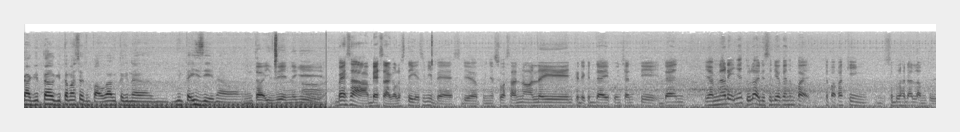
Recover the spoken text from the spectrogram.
Bukan kita kita masuk tempat orang kita kena minta izin lah. Minta izin lagi. Ah. Best lah, best lah. Kalau stay kat sini best. Dia punya suasana lain, kedai-kedai pun cantik dan yang menariknya tu lah dia sediakan tempat tempat parking sebelah dalam tu.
